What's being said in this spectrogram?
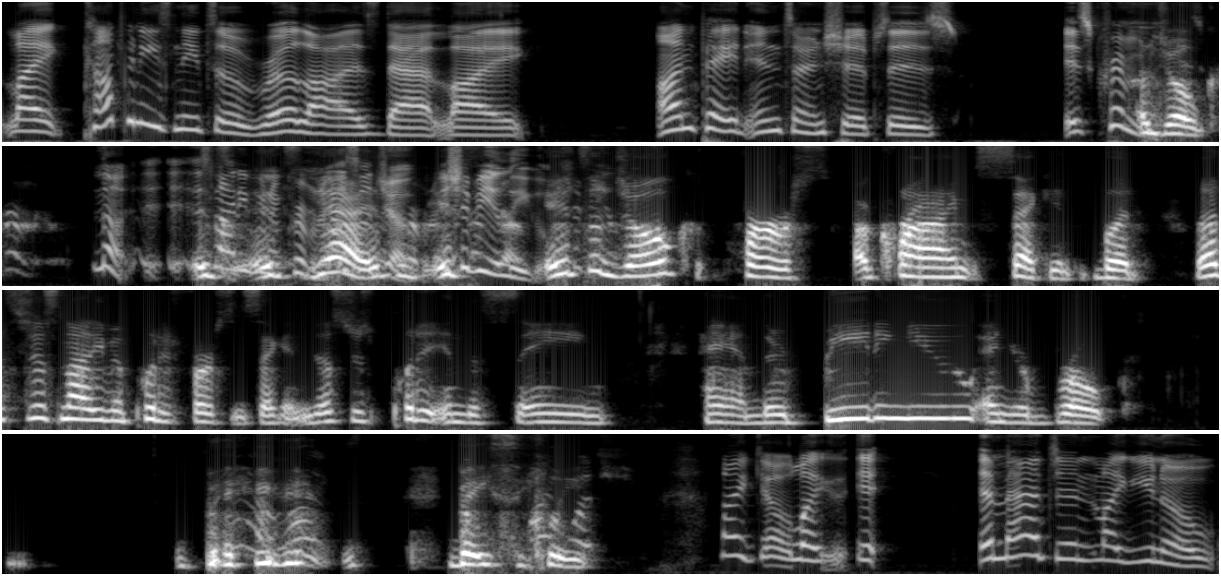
like companies need to realize that like unpaid internships is is criminal. A joke. No, i- it's, not even a criminal. yeah, it's a joke. it should be illegal. It's a joke first, a crime second, but let's just not even put it first and second. Let's just put it in the same hand. They're beating you and you're broke. Basically. like yo, like it. Imagine like you know.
